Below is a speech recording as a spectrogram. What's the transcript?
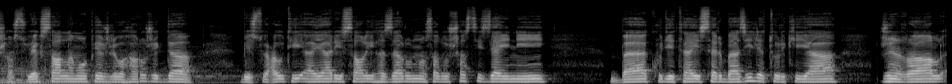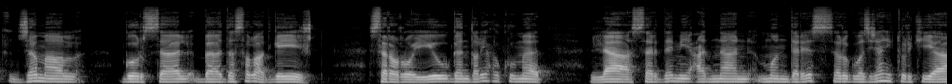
شەست و یەک ساڵ لەمەوپێش لە وەها ڕۆژێکدا، بیست و حەوت ی ئایاری ساڵی هەزار و نۆ سەد و شەست زاینی بە کودیتای سەربازی لە تورکیا ژنڕاڵ جەماڵ گۆرسەل بە دەسەڵات گەیشت سەرەڕۆیی و گەندەڵی حکوومەت لە سەردەمی عەدنان مندەرس سەرۆک وەزیرانی تورکیا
